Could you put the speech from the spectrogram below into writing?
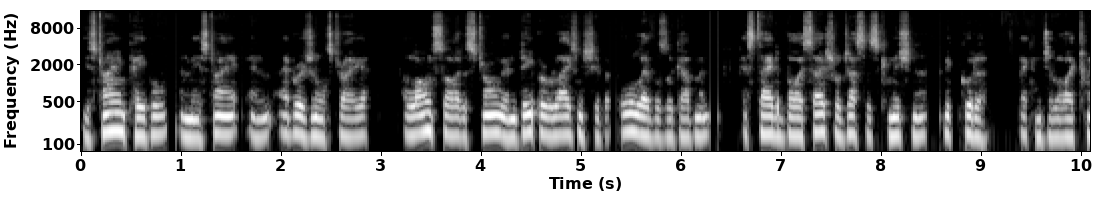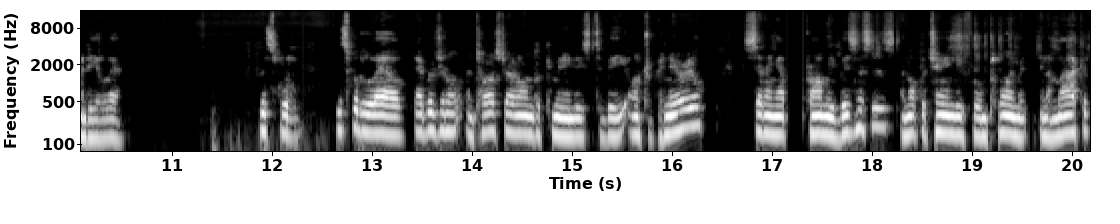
the Australian people and the Australian and Aboriginal Australia, alongside a stronger and deeper relationship at all levels of government, as stated by Social Justice Commissioner Mick Gooda back in July 2011. This would this would allow Aboriginal and Torres Strait Islander communities to be entrepreneurial, setting up primary businesses and opportunity for employment in a market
